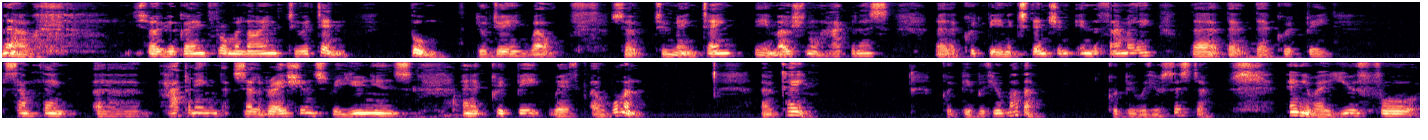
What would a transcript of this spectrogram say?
Now, so you're going from a 9 to a 10. Boom, you're doing well. So to maintain the emotional happiness, uh, there could be an extension in the family. There, there, there could be something uh, happening, celebrations, reunions, and it could be with a woman. Okay, could be with your mother, could be with your sister. Anyway, you for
